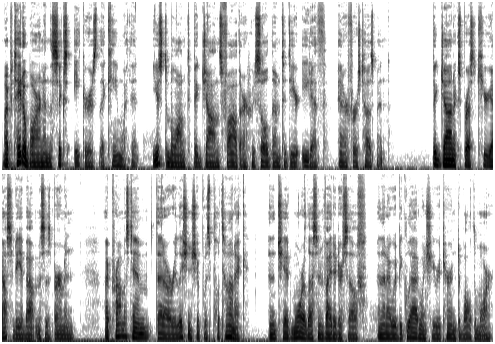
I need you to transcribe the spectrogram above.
My potato barn and the six acres that came with it used to belong to Big John's father, who sold them to dear Edith and her first husband. Big John expressed curiosity about Mrs. Berman. I promised him that our relationship was platonic, and that she had more or less invited herself, and that I would be glad when she returned to Baltimore.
